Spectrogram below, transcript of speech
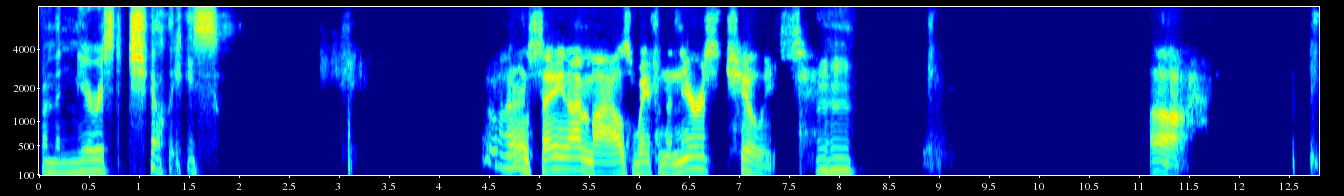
from the nearest Chili's. 179 miles away from the nearest Chili's. Mm-hmm. Oh. Could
